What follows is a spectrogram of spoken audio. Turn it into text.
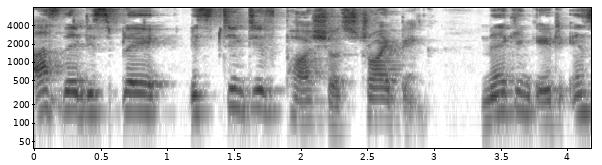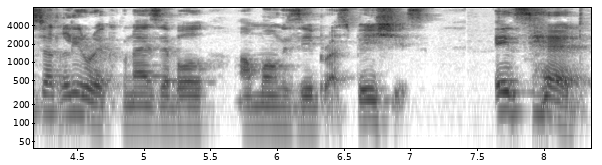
as they display distinctive partial striping, making it instantly recognizable among zebra species. Its head,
